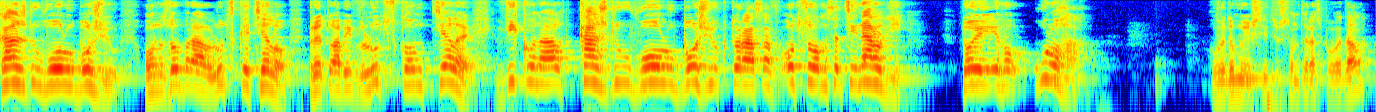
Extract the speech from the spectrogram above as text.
každú vôľu Božiu. On zobral ľudské telo, preto aby v ľudskom tele vykonal každú vôľu Božiu, ktorá sa v otcovom srdci narodí. To je jeho úloha. Uvedomuješ si to, čo som teraz povedal?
